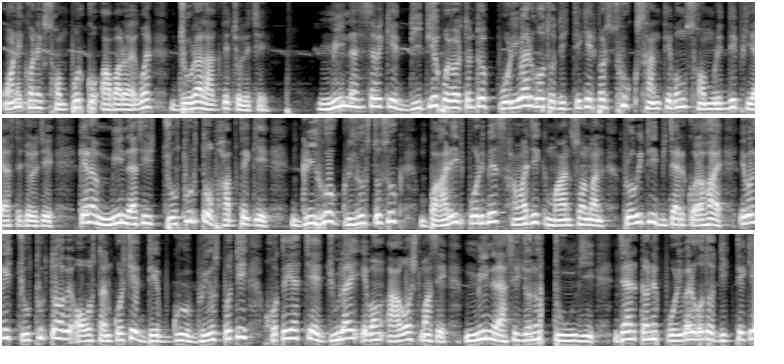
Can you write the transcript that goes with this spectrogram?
অনেক অনেক সম্পর্ক আবারও একবার জোড়া লাগতে চলেছে। মীন রাশি হিসাবে দ্বিতীয় পরিবর্তনটা পরিবারগত দিক থেকে এরপর সুখ, শান্তি এবং সমৃদ্ধি ফিরে আসতে চলেছে। কেন মীন রাশির চতুর্থ ভাব থেকে গৃহ, গৃহস্থ সুখ, বাড়ির পরিবেশ, সামাজিক মান সম্মান, প্রভৃতি বিচার করা হয় এবং এই চতুর্থভাবে অবস্থান করছে দেবগুরু বৃহস্পতি। হতে যাচ্ছে জুলাই এবং আগস্ট মাসে মীন রাশির জন্য তুঙ্গি, যার কারণে পরিবারগত দিক থেকে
